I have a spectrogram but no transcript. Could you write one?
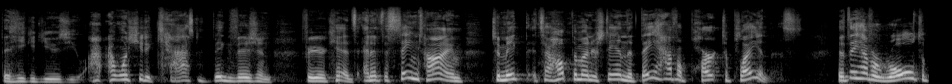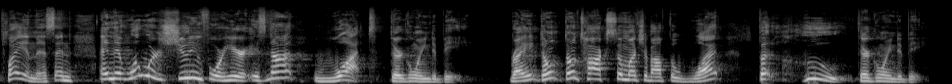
that He could use you. I, want you to cast big vision for your kids. And at the same time, to make to help them understand that they have a part to play in this, that they have a role to play in this, and, and that what we're shooting for here is not what they're going to be, right? Don't, don't talk so much about the what, but who they're going to be.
